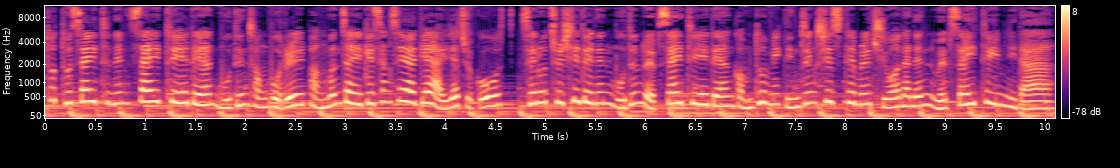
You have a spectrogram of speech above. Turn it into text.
토토 사이트는 사이트에 대한 모든 정보를 방문자에게 상세하게 알려주고 새로 출시되는 모든 웹사이트에 대한 검토 및 인증 시스템을 지원하는 웹사이트입니다.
